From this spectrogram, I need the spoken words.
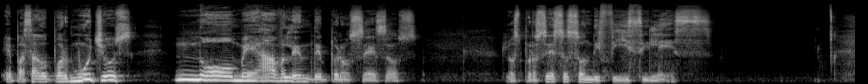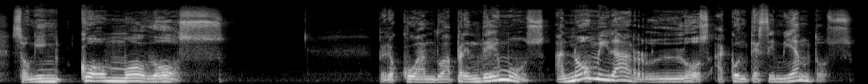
he pasado por muchos. No me hablen de procesos. Los procesos son difíciles. Son incómodos. Pero cuando aprendemos a no mirar los acontecimientos,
